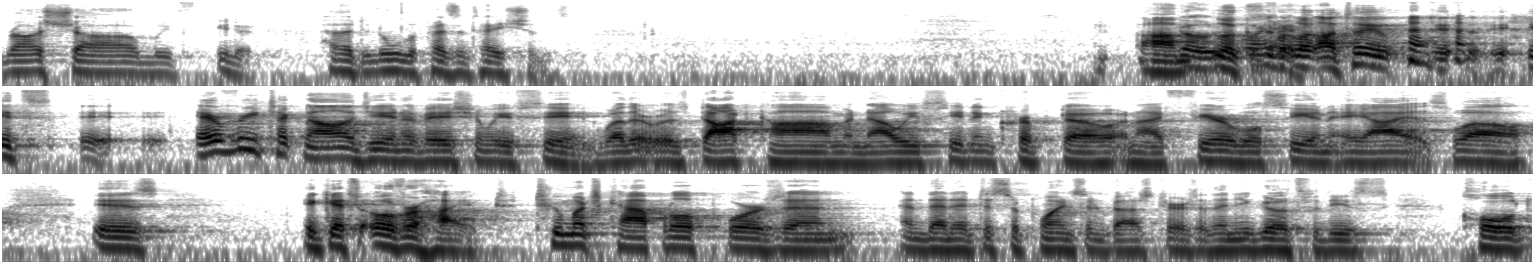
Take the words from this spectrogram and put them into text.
Raj Shah and we've you know, heard in all the presentations? Um, no, look, look, I'll tell you, it, it's, it, every technology innovation we've seen, whether it was dot com and now we've seen in crypto, and I fear we'll see in AI as well, is it gets overhyped. Too much capital pours in, and then it disappoints investors, and then you go through these cold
